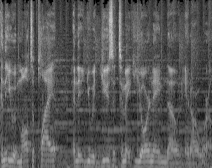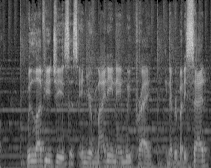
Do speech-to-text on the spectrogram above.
and that you would multiply it and that you would use it to make your name known in our world. We love you, Jesus. In your mighty name we pray. And everybody said,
